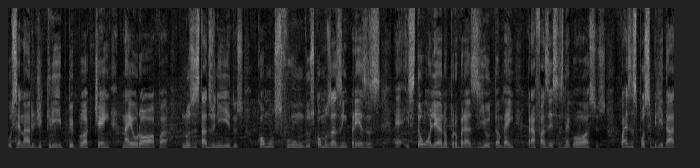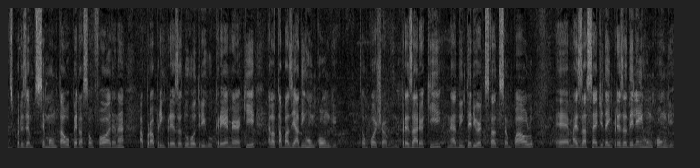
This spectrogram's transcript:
o cenário de cripto e blockchain na Europa, nos Estados Unidos, como os fundos, como as empresas é, estão olhando para o Brasil também para fazer esses negócios. Quais as possibilidades, por exemplo, de você montar a operação fora, né? A própria empresa do Rodrigo Kremer aqui, ela está baseada em Hong Kong. Então, poxa, um empresário aqui, né, do interior do estado de São Paulo, é, mas a sede da empresa dele é em Hong Kong.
